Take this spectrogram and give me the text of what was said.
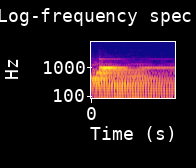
you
